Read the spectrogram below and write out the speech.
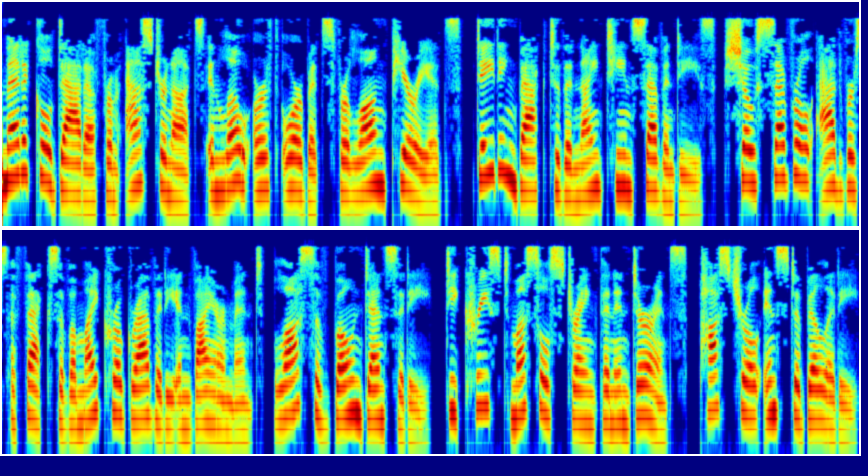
Medical data from astronauts in low Earth orbits for long periods, dating back to the 1970s, show several adverse effects of a microgravity environment, loss of bone density, decreased muscle strength and endurance, postural instability,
